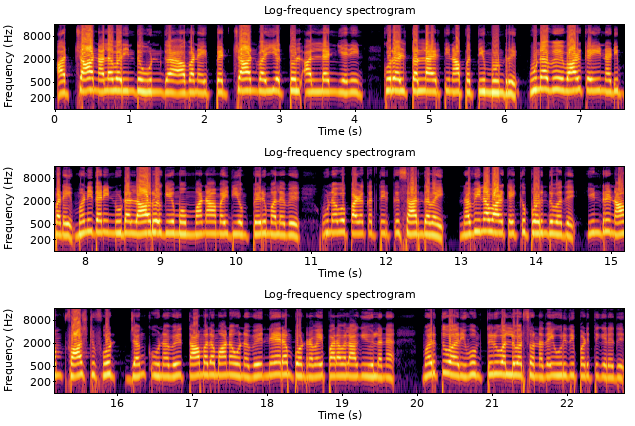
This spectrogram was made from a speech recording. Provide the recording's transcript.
அச்சான் அளவறிந்து உண்க அவனை பெற்றான் வையத்துள் அல்லன் எனின். குரல் தொள்ளாயிரத்தி நாற்பத்தி மூன்று உணவு வாழ்க்கையின் அடிப்படை. மனிதனின் உடல் ஆரோக்கியமும் மன அமைதியும் பெருமளவு. உணவு பழக்கத்திற்கு சார்ந்தவை. நவீன வாழ்க்கைக்கு பொருந்துவது. இன்று நாம் ஃபாஸ்ட் ஃபுட் ஜங்க் உணவு தாமதமான உணவு நேரம் போன்றவை பரவலாகியுள்ளன. மருத்துவ அறிவும் திருவள்ளுவர் சொன்னதை உறுதிப்படுத்துகிறது.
